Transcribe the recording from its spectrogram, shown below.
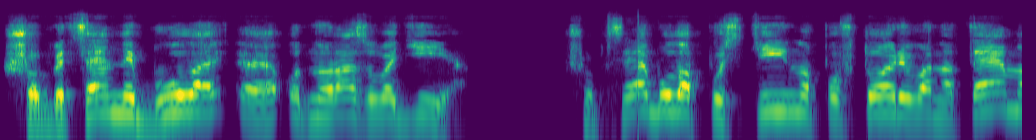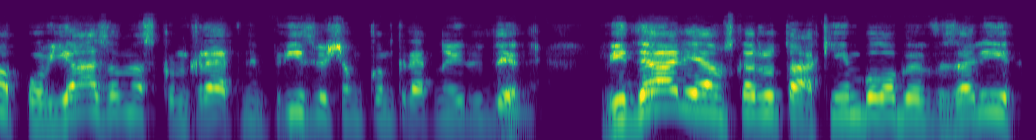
щоб це не була е, одноразова дія, щоб це була постійно повторювана тема, пов'язана з конкретним прізвищем конкретної людини. В ідеалі я вам скажу так: їм було б взагалі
